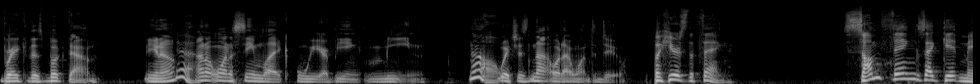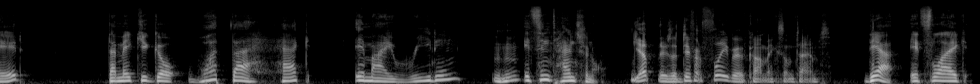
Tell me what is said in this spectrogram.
break this book down?" You know, Yeah. I don't want to seem like we are being mean, No. which is not what I want to do. But here's the thing. Some things that get made that make you go, "What the heck am I reading?" Mm-hmm. It's intentional. Yep, there's a different flavor of comics sometimes. Yeah, it's like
